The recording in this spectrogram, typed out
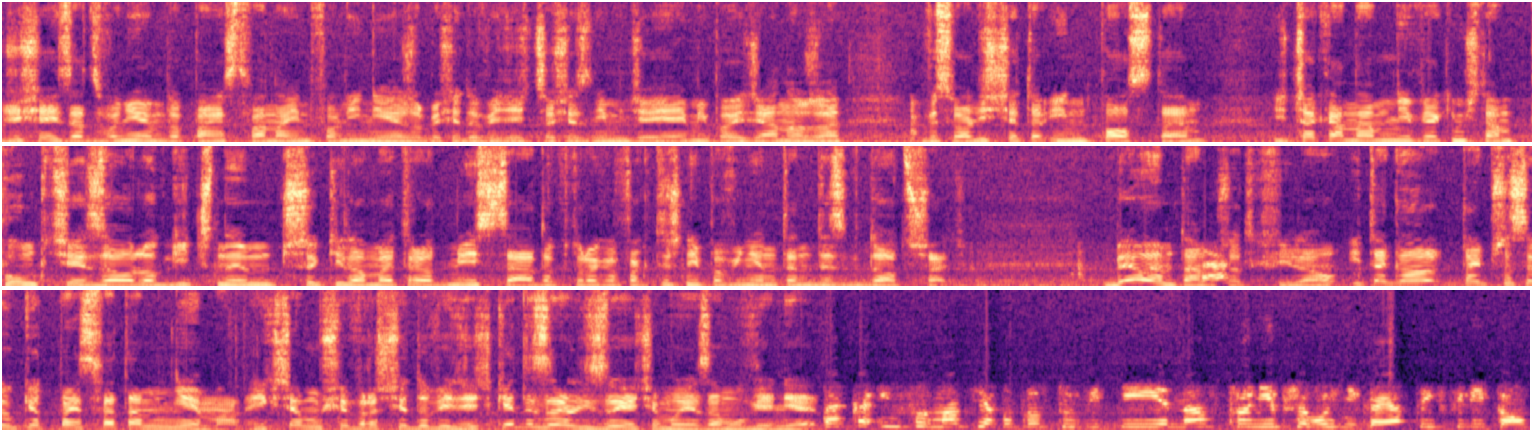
Dzisiaj zadzwoniłem do Państwa na infolinię, żeby się dowiedzieć, co się z nim dzieje mi powiedziano, że wysłaliście to inpostem i czeka na mnie w jakimś tam punkcie zoologicznym 3 km od miejsca, do którego faktycznie powinien ten dysk dotrzeć. Byłem tam Tak? przed chwilą i tego, tej przesyłki od Państwa tam nie ma. I chciałbym się wreszcie dowiedzieć, kiedy zrealizujecie moje zamówienie. Taka informacja po prostu widnieje na stronie przewoźnika. Ja w tej chwili tą e,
